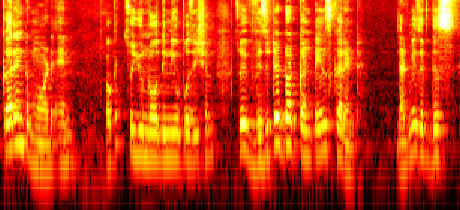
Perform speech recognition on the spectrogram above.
Current mod n. Okay, so you know the new position. So if visited dot contains current, that means if this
